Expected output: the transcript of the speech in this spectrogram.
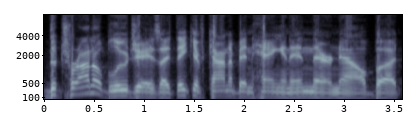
the Toronto Blue Jays, I think, have kind of been hanging in there now, but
